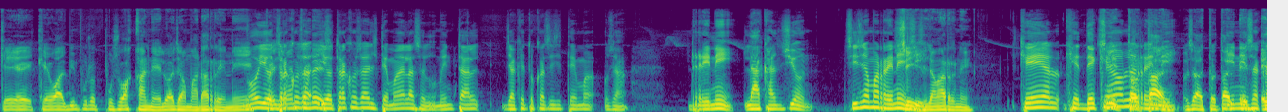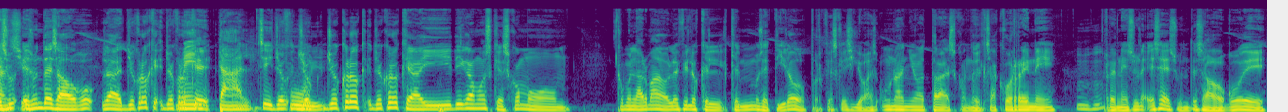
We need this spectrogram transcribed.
que, que Balvin puso, puso a Canelo a llamar a René. No, y pues, ¿sí otra, cosa, y otra cosa del tema de la salud mental, ya que tocas ese tema, o sea, René, la canción, ¿sí se llama René? Sí, se llama René. ¿Qué- qué- ¿De qué Sí, habla total, René? O sea, total. en es, esa es es un desahogo. O sea, yo creo que, yo creo que Mental. Sí, yo, yo, yo creo, que- yo creo que ahí, digamos que es como, como el arma de doble filo que él, que él mismo se tiró, porque es que si vas un año atrás, cuando él sacó René, Ujú. René es un, ese es un desahogo de,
